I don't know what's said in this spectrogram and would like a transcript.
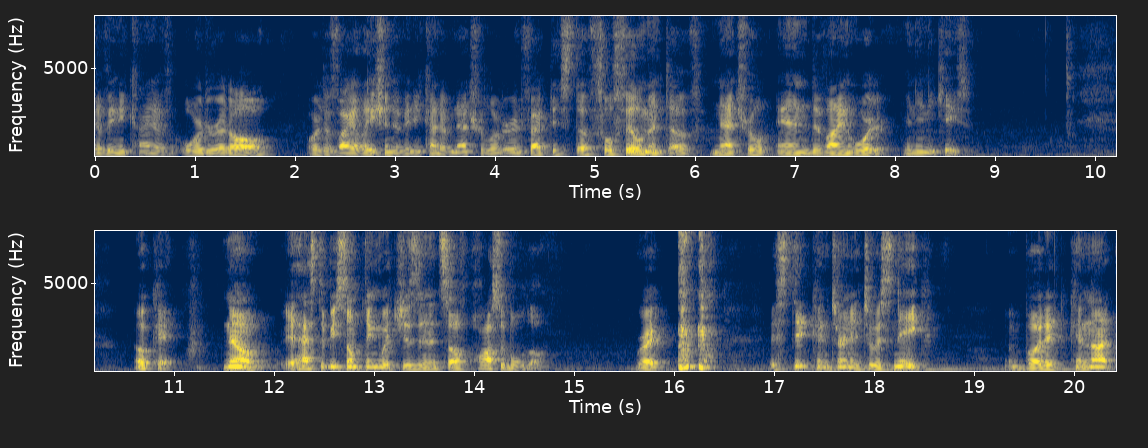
of any kind of order at all, or the violation of any kind of natural order. In fact, it's the fulfillment of natural and divine order in any case. Okay, now it has to be something which is in itself possible, though right? a stick can turn into a snake, but it cannot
